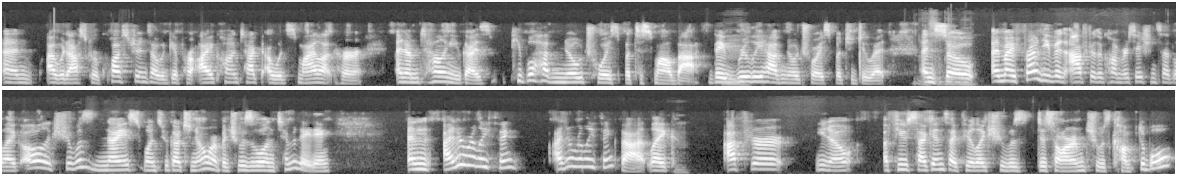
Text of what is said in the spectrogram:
And I would ask her questions. I would give her eye contact. I would smile at her. And I'm telling you guys, people have no choice but to smile back. They mm. really have no choice but to do it. That's and so, and my friend, even after the conversation, said, like, oh, like she was nice once we got to know her, but she was a little intimidating. And I didn't really think, I didn't really think that. Like, mm. after, you know, a few seconds, I feel like she was disarmed. She was comfortable.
